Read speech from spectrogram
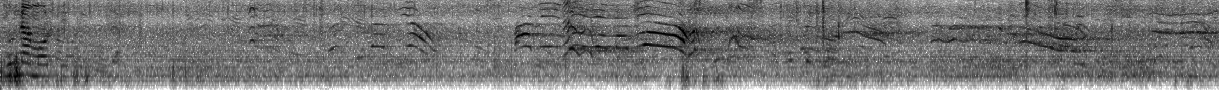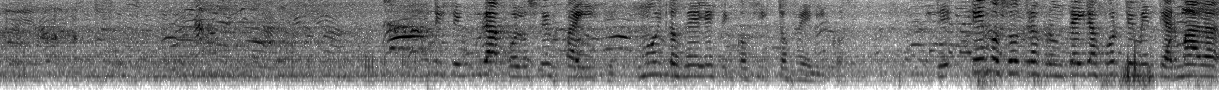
dunha morte segura. segura polos seus países, moitos deles en conflictos bélicos. Temos outra fronteira fortemente armada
